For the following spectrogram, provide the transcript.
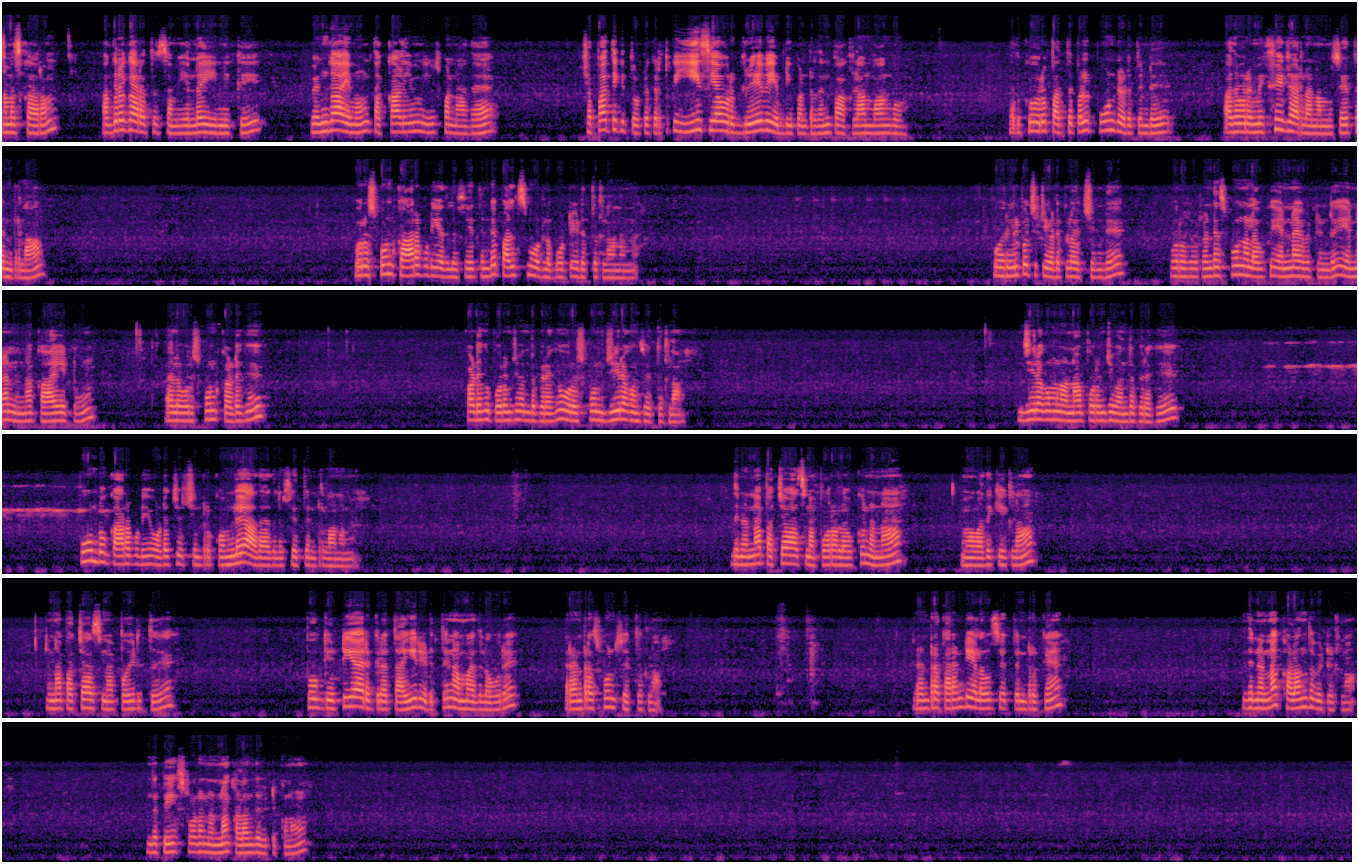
நமஸ்காரம். அக்ரகாரத்து சமையலில் இன்றைக்கி வெங்காயமும் தக்காளியும் யூஸ் பண்ணாத சப்பாத்திக்கு தொட்டுக்கிறதுக்கு ஈஸியாக ஒரு கிரேவி எப்படி பண்ணுறதுன்னு பார்க்கலாம். வாங்குவோம் அதுக்கு ஒரு பத்து பல் பூண்டு எடுத்துண்டு அதை ஒரு மிக்ஸி ஜாரில் நம்ம சேர்த்துட்டுலாம் ஒரு ஸ்பூன் காரப்பொடி அதில் சேர்த்துட்டு பல்ஸ் மோடில் போட்டு எடுத்துக்கலாம் நம்ம. ஒரு இழுப்புச்சட்டி அடுப்பில் வச்சுட்டு ஒரு ரெண்டு ஸ்பூன் அளவுக்கு எண்ணெய் விட்டுண்டு எண்ணெய் நல்லா காயட்டும். அதில் ஒரு ஸ்பூன் கடுகு கடுகு பொறிஞ்சு வந்த பிறகு ஒரு ஸ்பூன் ஜீரகம் சேர்த்துக்கலாம். ஜீரகம் நல்லா பொரிஞ்சு வந்த பிறகு பூண்டும் காரப்பொடியும் உடச்சி வச்சுட்டுருக்கோம்லே அதை அதில் சேர்த்துட்டுலாம் நம்ம. இது நல்லா பச்சை வாசனை போகிற அளவுக்கு நல்லா நம்ம வதக்கிக்கலாம். நல்லா பச்சை வாசனை போயிடுத்து. இப்போது கெட்டியாக இருக்கிற தயிர் எடுத்து நம்ம அதில் ஒரு ரெண்டரை ஸ்பூன் சேர்த்துக்கலாம். ரெண்டரை கரண்டி அளவு சேர்த்துட்டுருக்கேன். இது நல்லா கலந்து விட்டுக்கலாம். இந்த பேஸ்ட்டோடு நல்லா கலந்து விட்டுக்கணும்.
